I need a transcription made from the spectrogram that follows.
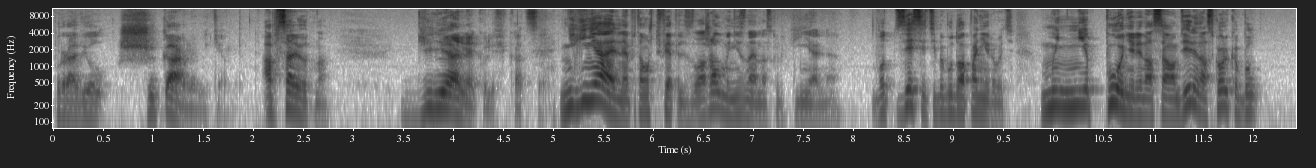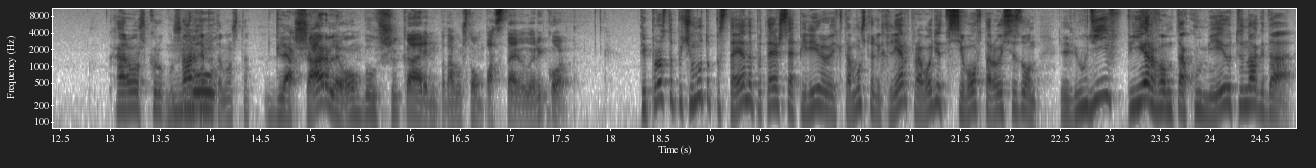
провел шикарный уикенд. Абсолютно. Гениальная квалификация. Не гениальная, потому что Феттель залажал, мы не знаем, насколько гениальная. Вот здесь я тебе буду оппонировать. Мы не поняли на самом деле, насколько был хорош круг у Шарля, Ну, потому что Для Шарля он был шикарен, потому что он поставил рекорд. Ты просто почему-то постоянно пытаешься апеллировать к тому, что Леклер проводит всего второй сезон. Люди в первом так умеют иногда.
